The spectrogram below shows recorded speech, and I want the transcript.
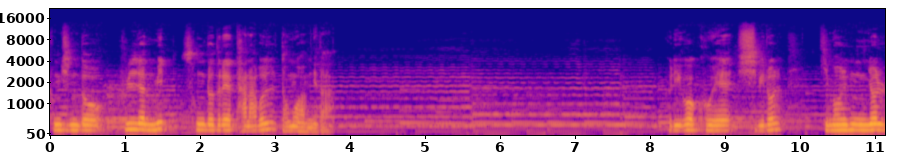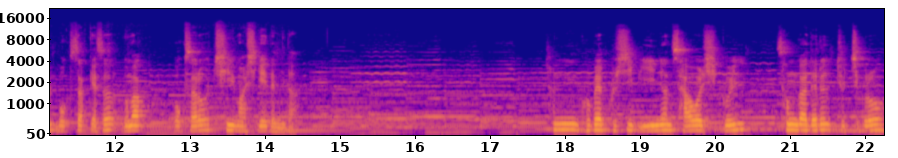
평신도 훈련 및 성도들의 단합을 도모합니다. 그리고 9회 11월 김홍렬 목사께서 음악 목사로 취임하시게 됩니다. 1992년 4월 19일 성가대를 주축으로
